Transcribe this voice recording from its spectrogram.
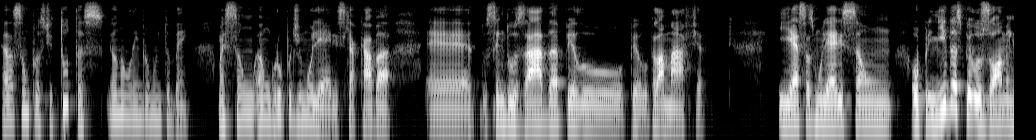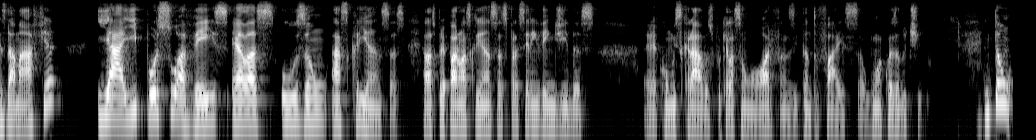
Elas são prostitutas? Eu não lembro muito bem. Mas são, é um grupo de mulheres que acaba é, sendo usada pelo, pelo, pela máfia e essas mulheres são oprimidas pelos homens da máfia, e aí, por sua vez, elas usam as crianças. Elas preparam as crianças para serem vendidas é, como escravos, porque elas são órfãs e tanto faz, alguma coisa do tipo. Então,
